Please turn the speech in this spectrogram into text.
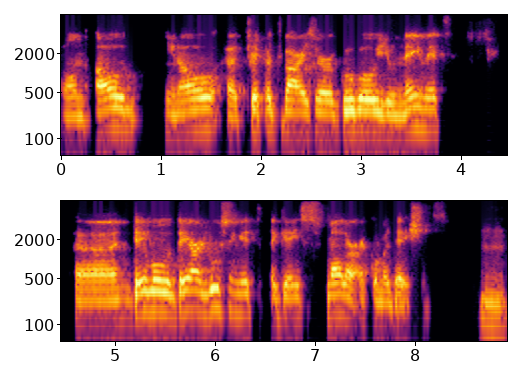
on all, you know, uh, TripAdvisor, Google, you name it. Uh, they will they are losing it against smaller accommodations. Mm.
